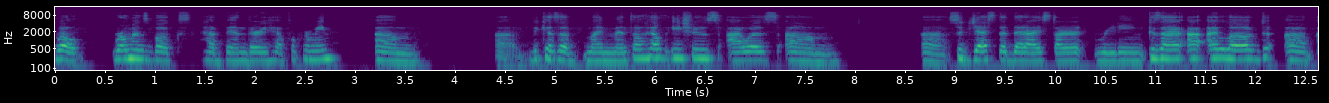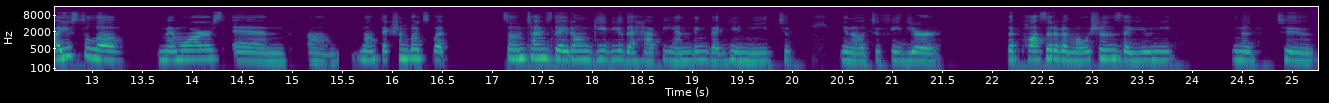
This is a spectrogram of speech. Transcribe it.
well romance books have been very helpful for me um, uh, because of my mental health issues. I was um, uh, suggested that I started reading because I, I, I loved um, I used to love memoirs and um, nonfiction books, but sometimes they don't give you the happy ending that you need to you know to feed your the positive emotions that you need you know to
